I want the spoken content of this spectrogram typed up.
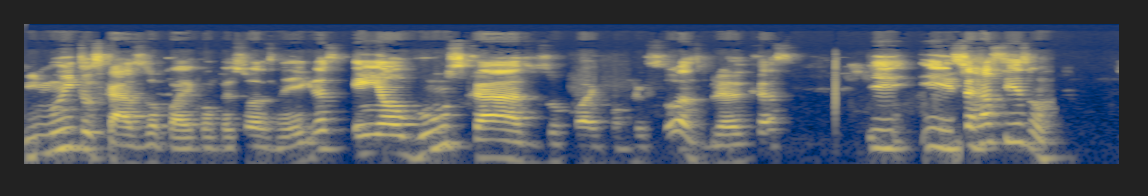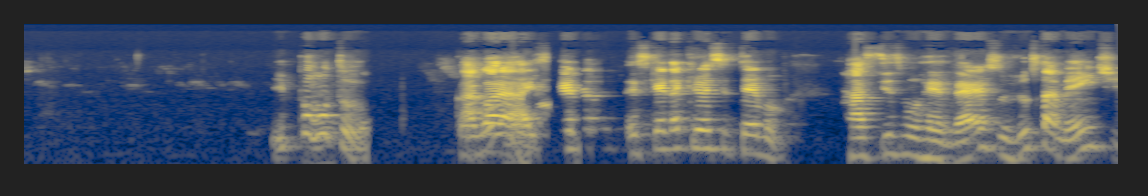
em muitos casos ocorre com pessoas negras, em alguns casos ocorre com pessoas brancas, e, e isso é racismo. E ponto. Agora, a esquerda, a esquerda criou esse termo racismo reverso justamente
